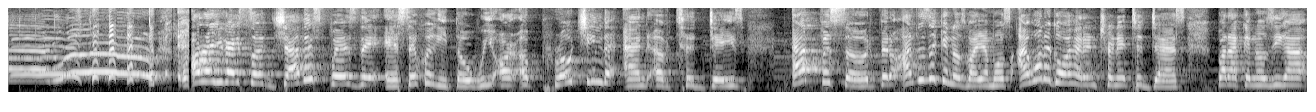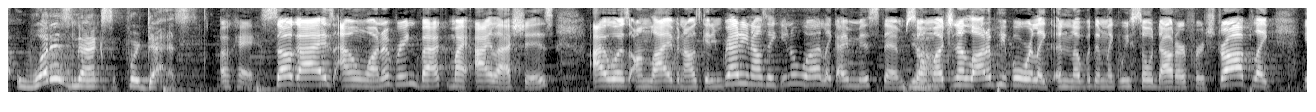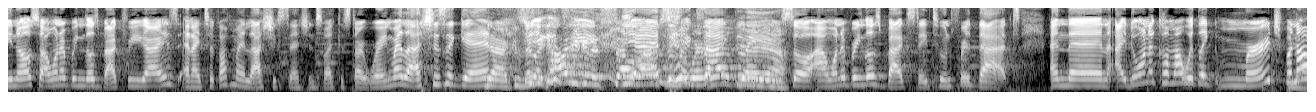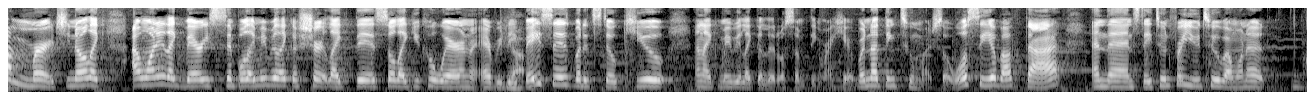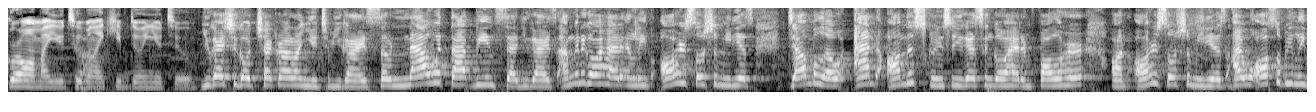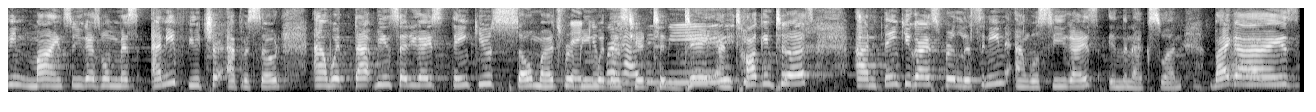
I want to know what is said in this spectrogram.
All right, you guys. So ya después de ese jueguito, we are approaching the end of today's episode. Pero antes de que nos vayamos, I want to go ahead and turn it to Des para que nos diga what is next for Des. Okay, so guys, I want to bring back my eyelashes. I was on live and I was getting ready, and I was like, you know what? Like, I miss them so Yeah. much. And a lot of people were like in love with them. Like, we sold out our first drop, like, you know, so I want to bring those back for you guys. And I took off my lash extension so I could start wearing my lashes again. Yeah, 'cause so you're like, how are you see- gonna sell yes, lashes exactly. Yeah, yeah. So I want to bring those back. Stay tuned for that. And then I do want to come out with like merch, but not merch, you know, like I want it like very simple, like maybe like a shirt like this, so like you could wear on an everyday basis, but it's still cute, and like maybe like a little something right here, but nothing too much. So we'll see about that. And then stay tuned for YouTube. I want to grow on my YouTube and like keep doing YouTube. You guys should go check her out on YouTube, you guys. So now with that being said, you guys, I'm gonna go ahead and leave all her social medias down below and on the screen so you guys can go ahead and follow her on all her social medias. I will also be leaving mine so you guys won't miss any future episode. And with that being said, you guys, thank you so much for Thank being with for us here today me. and talking to us. And thank you guys for listening, and we'll see you guys in the next one. Bye. guys.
